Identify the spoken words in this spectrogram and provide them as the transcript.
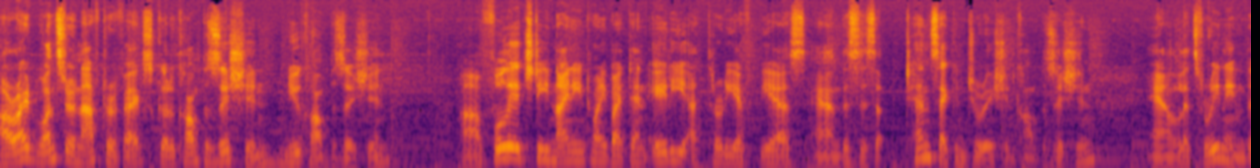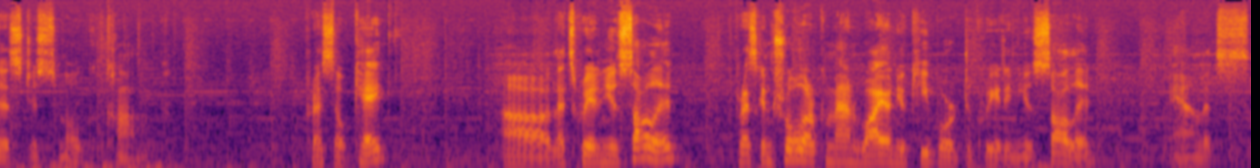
Alright, once you're in After Effects, go to Composition, New Composition, uh, Full HD 1920 by 1080 at 30 FPS, and this is a 10 second duration composition. And let's rename this to Smoke Comp. Press OK. Uh, let's create a new solid. Press Ctrl or Command Y on your keyboard to create a new solid. And let's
